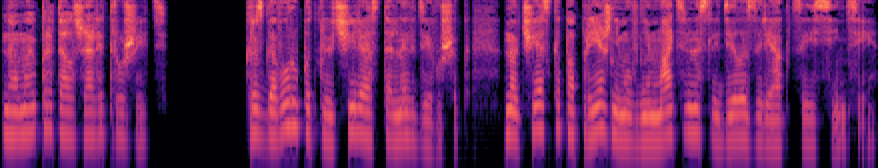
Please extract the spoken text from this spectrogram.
Но мы продолжали дружить. К разговору подключили остальных девушек, но Ческа по-прежнему внимательно следила за реакцией Синтии.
